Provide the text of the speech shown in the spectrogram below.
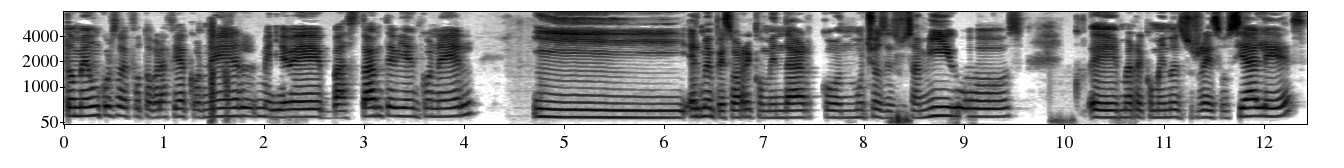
Tomé un curso de fotografía con él, me llevé bastante bien con él y él me empezó a recomendar con muchos de sus amigos, eh, me recomendó en sus redes sociales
